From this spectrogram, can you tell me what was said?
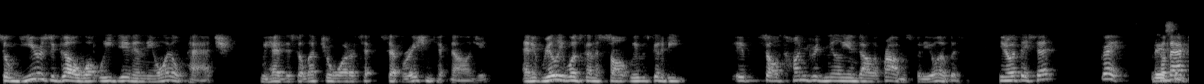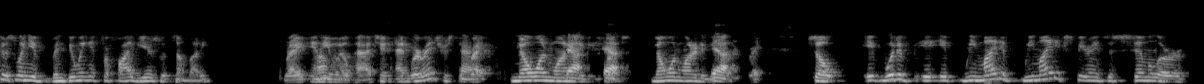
So years ago, what we did in the oil patch, we had this electro water se- separation technology, and it really was going to solve. It was going to be it solved hundred million dollar problems for the oil business. You know what they said? Great. They Come said, back to us when you've been doing it for five years with somebody, right, in the uh-huh. oil patch, and, and we're interested, yeah. right? No one wanted yeah. to be first. No one wanted to be first, right? So it would have, it, it, we might have, we might experience a similar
